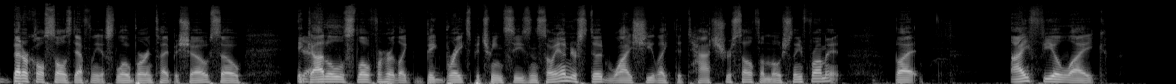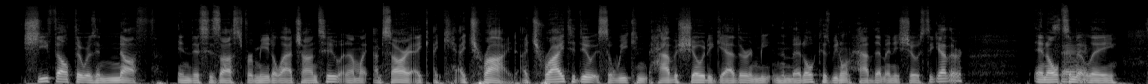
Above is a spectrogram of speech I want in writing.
Better Call Saul is definitely a slow burn type of show. So it yes. got a little slow for her, like big breaks between seasons. So I understood why she like detached herself emotionally from it. But I feel like she felt there was enough in This Is Us for me to latch onto. And I'm like, I'm sorry, I, I, I tried. I tried to do it so we can have a show together and meet in the middle because we don't have that many shows together. And ultimately, Same.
